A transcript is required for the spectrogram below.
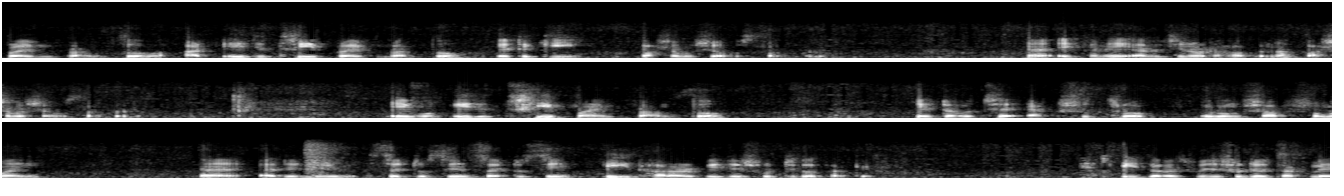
প্রাইম প্রান্ত আর এই যে থ্রি প্রাইম প্রান্ত, এটা কি? পাশাপাশি অবস্থান করে। হ্যাঁ এখানে আরও চিহ্নটা হবে না, পাশাপাশি অবস্থান করে। এবং এই যে থ্রি প্রাইম প্রান্ত, এটা হচ্ছে এক সূত্র এবং সবসময় অ্যাডেনিন সাইটোসিন সাইটোসিন এই ধারার বেজে সজ্জিত থাকে। এই বেজে সজ্জিত থাকলে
